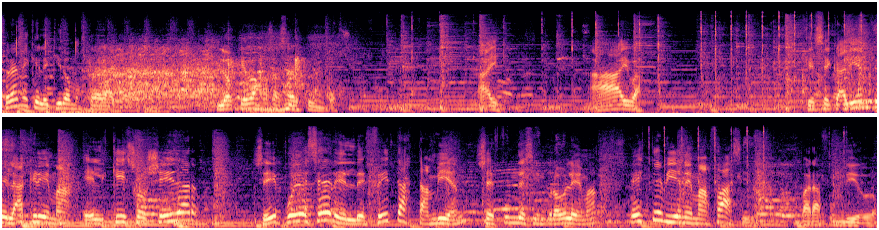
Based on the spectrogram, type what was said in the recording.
Tráeme que le quiero mostrar algo. Lo que vamos a hacer juntos. Ahí. Ahí va. Que se caliente la crema, el queso cheddar. Sí, puede ser el de fetas también, se funde sin problema. Este viene más fácil para fundirlo.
